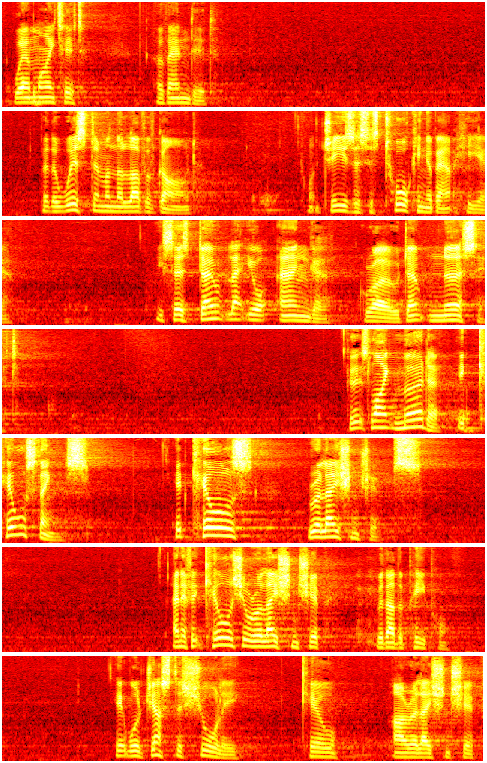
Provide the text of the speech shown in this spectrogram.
Where might it have ended? But the wisdom and the love of God, what Jesus is talking about here, he says, Don't let your anger grow, don't nurse it. Because it's like murder, it kills things, it kills relationships. And if it kills your relationship with other people, it will just as surely kill our relationship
